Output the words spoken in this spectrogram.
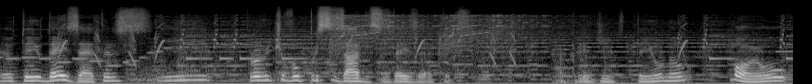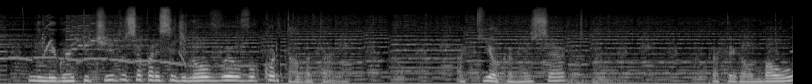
Eu tenho 10 éteres e provavelmente eu vou precisar desses 10 éteres. Tem ou não. Bom, eu inimigo repetido, se aparecer de novo eu vou cortar a batalha. Aqui é o caminho certo. Pra pegar um baú.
